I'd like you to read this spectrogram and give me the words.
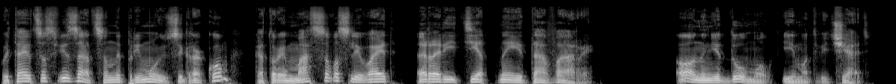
пытаются связаться напрямую с игроком, который массово сливает раритетные товары. Он и не думал им отвечать,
